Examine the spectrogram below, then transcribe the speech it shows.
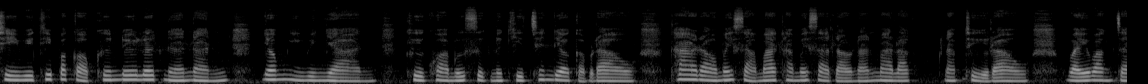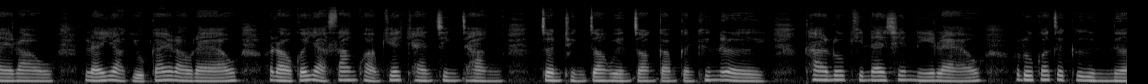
ชีวิตที่ประกอบขึ้นด้วยเลือดเนื้อนั้น ย่อมมีวิญญาณ คือความรู้สึกนึกคิดเช่นเดียวกับเรา ถ้าเราไม่สามารถทำให้สัตว์เหล่านั้นมารัก นับถือเรา ไว้วางใจเรา และอยากอยู่ใกล้เราแล้ว เราก็อย่าสร้างความเครียดแค้นชิงชัง จนถึงจองเวรจองกรรมกันขึ้นเอ่ยถ้าลูกคิดได้เช่นนี้แล้วลูกก็จะกลืนเนื้อ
